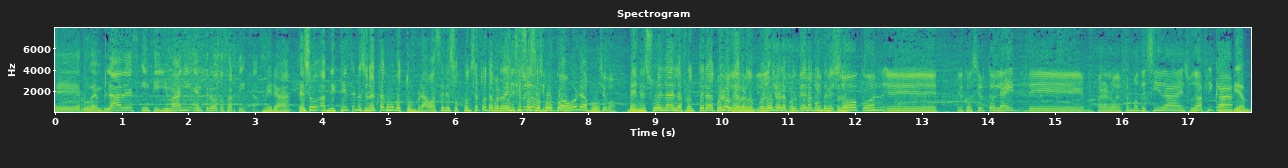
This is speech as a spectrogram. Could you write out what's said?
eh, Rubén Blades, Inti Gimani, entre otros artistas. Mira, eso Amnistía Internacional está como acostumbrado a hacer esos conciertos. ¿Te acordás En que hizo hace poco ahora? po? Venezuela en la frontera, Colombia, Claro, perdón, de Colombia en la frontera con Venezuela. empezó con eh, el concierto light de para los enfermos de SIDA en Sudáfrica, También.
